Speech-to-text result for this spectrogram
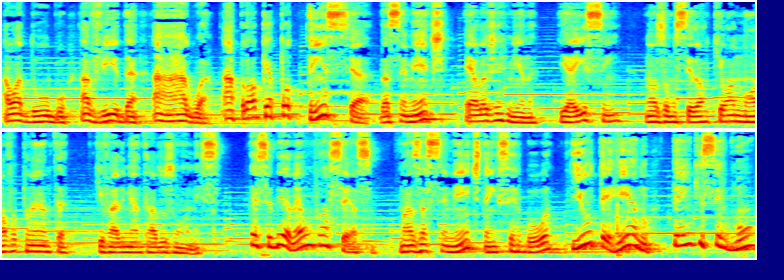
ao adubo, à vida, à água, à própria potência da semente, ela germina. E aí sim nós vamos ter aqui uma nova planta que vai alimentar os homens. Perceberam? É um processo. Mas a semente tem que ser boa e o terreno tem que ser bom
